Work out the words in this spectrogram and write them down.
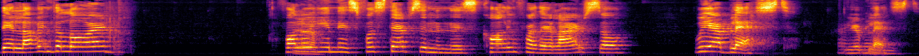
they're loving the Lord, following Yeah. in his footsteps and in his calling for their lives. So, we are blessed. We are blessed.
